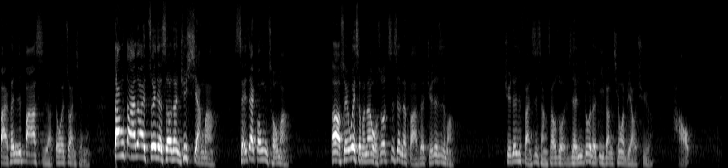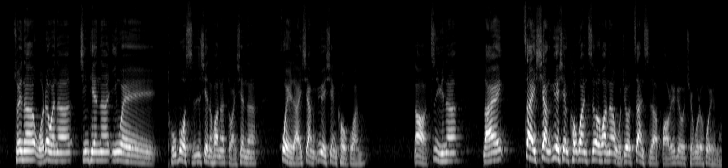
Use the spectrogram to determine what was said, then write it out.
百分之八十啊都会赚钱的。当大家都在追的时候呢，你去想嘛，谁在供应筹码啊？所以为什么呢？我说制胜的法则绝对是什么？绝对是反市场操作，人多的地方千万不要去哦。好，所以呢，我认为呢，今天呢，因为突破十日线的话呢，短线呢会来向月线扣关。啊，至于呢，来再向月线扣关之后的话呢，我就暂时啊保留给我全国的会员了。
